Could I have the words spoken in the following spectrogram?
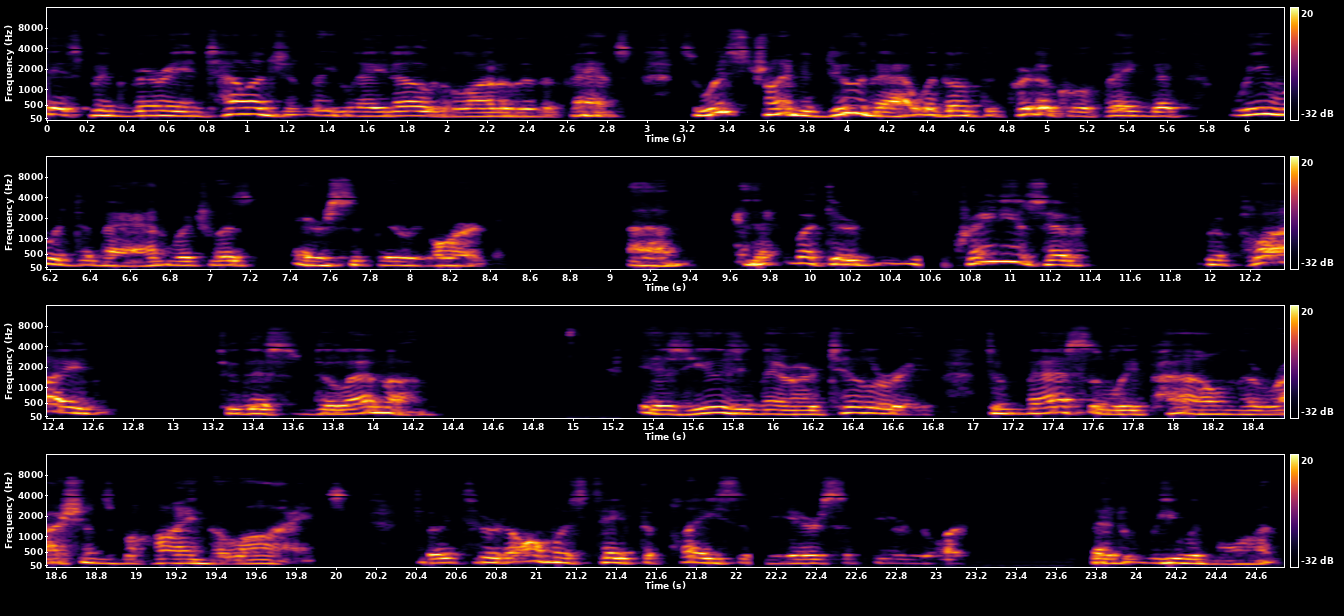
it's been very intelligently laid out, a lot of the defense. So it's trying to do that without the critical thing that we would demand, which was air superiority. Um, but the Ukrainians have replied to this dilemma is using their artillery to massively pound the Russians behind the lines to, to almost take the place of the air superiority that we would want.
